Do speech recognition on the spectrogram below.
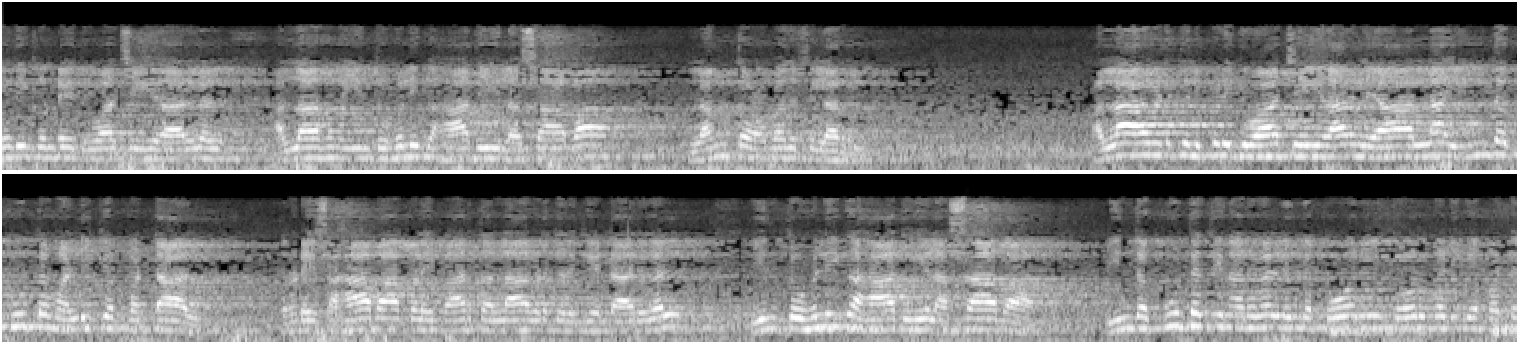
ஓதிக்கொண்டே துவா செய்கிறார்கள். அல்லாஹும் இன் துகுலிக் ஹாதியில் அசாபா லம் தொழபது ஃபிலர்கள் அல்லாஹ்விடத்தில் இப்படி துவா செய்கிறார்கள் யா அல்லாஹ் இந்த கூட்டம் அழிக்கப்பட்டால். தன்னுடைய சஹாபாக்களை பார்த்து அல்லாஹ்விடத்தில் கேட்டார்கள் இன் தொகுலிக்கு ஹாதியில் அசாபா. இந்த கூட்டத்தினர்கள் இந்த போரில் தோற்கடிக்கப்பட்டு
